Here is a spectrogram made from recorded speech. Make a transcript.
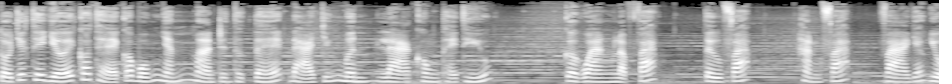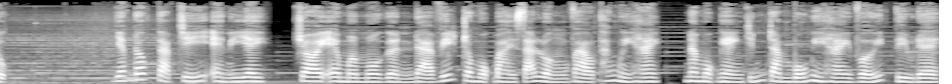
Tổ chức thế giới có thể có bốn nhánh mà trên thực tế đã chứng minh là không thể thiếu. Cơ quan lập pháp, tư pháp, hành pháp và giáo dục. Giám đốc tạp chí NEA Joy Elmer Morgan đã viết trong một bài xã luận vào tháng 12 năm 1942 với tiêu đề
